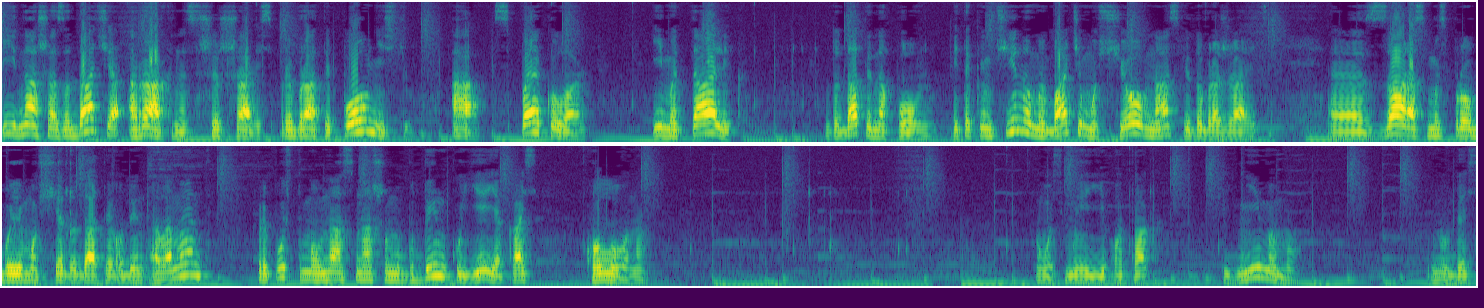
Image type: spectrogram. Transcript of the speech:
І наша задача арахнес шершавість прибрати повністю, а спекулар і металік додати на повну. І таким чином ми бачимо, що в нас відображається. Е, зараз ми спробуємо ще додати один елемент. Припустимо, в нас в нашому будинку є якась колона. Ось ми її отак піднімемо. Ну, десь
